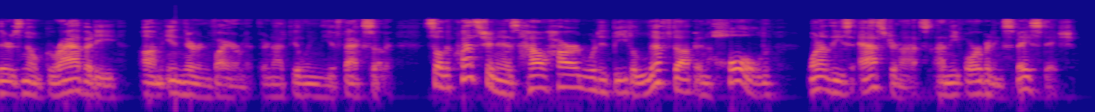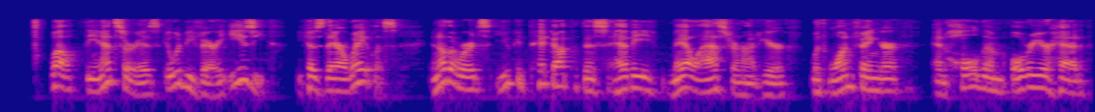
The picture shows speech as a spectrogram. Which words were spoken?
there's no gravity um, in their environment. They're not feeling the effects of it. So the question is, how hard would it be to lift up and hold one of these astronauts on the orbiting space station? Well, the answer is it would be very easy because they are weightless. In other words, you could pick up this heavy male astronaut here with one finger and hold them over your head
